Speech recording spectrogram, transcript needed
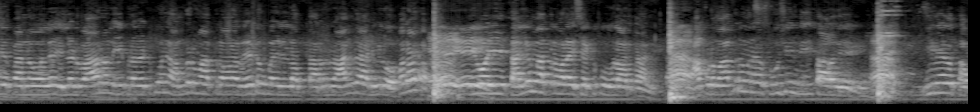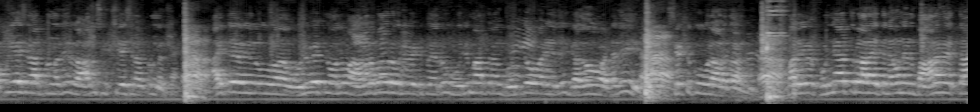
చెప్పన్న వాళ్ళే ఇల్లడి వాహనాలు ఈపిన పెట్టుకొని అందరూ మాత్రం వేటకు బయలుదేరుతారు. రాంగా అడవి లోపల ఇగో ఈ తల్లి మాత్రం అలా చెట్టుకు ఊలాడుతాంది. అప్పుడు మాత్రం చూసింది తారదేవి ఏదో తప్పు చేసినట్టున్నది రాజు శిక్ష చేసినట్టున్నది. అయితే వీళ్ళు ఆ ఉరి పెట్టిన వాళ్ళు ఆంధ్రబాద్ ఉరి పెట్టిపోయారు ఉరి మాత్రం గొంతు పడేది గదవ పడ్డది చెట్టు కూలాడుతాను మరి పుణ్యాతురాలు అయితేనేమో నేను బాణం ఎత్తా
